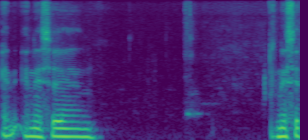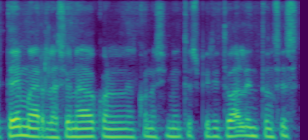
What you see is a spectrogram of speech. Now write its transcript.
en, ese, en ese tema relacionado con el conocimiento espiritual, entonces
